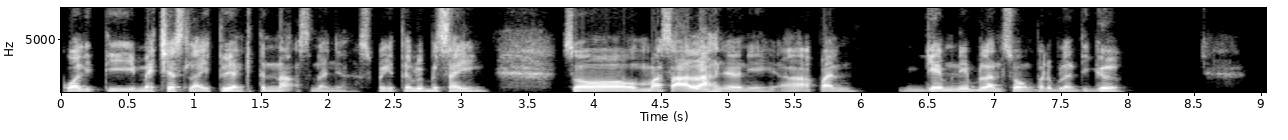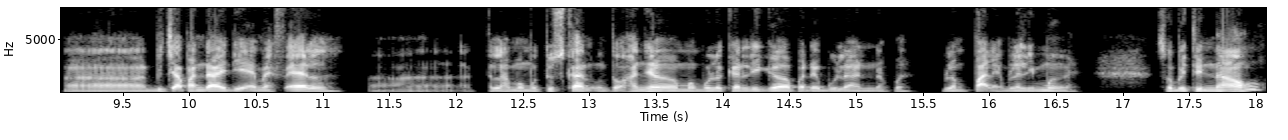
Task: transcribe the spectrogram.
quality matches lah itu yang kita nak sebenarnya supaya kita lebih bersaing so masalahnya ni uh, Apan game ni berlangsung pada bulan 3 uh, bijak pandai di MFL uh, telah memutuskan untuk hanya memulakan liga pada bulan apa bulan 4 eh bulan 5 eh. so between now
